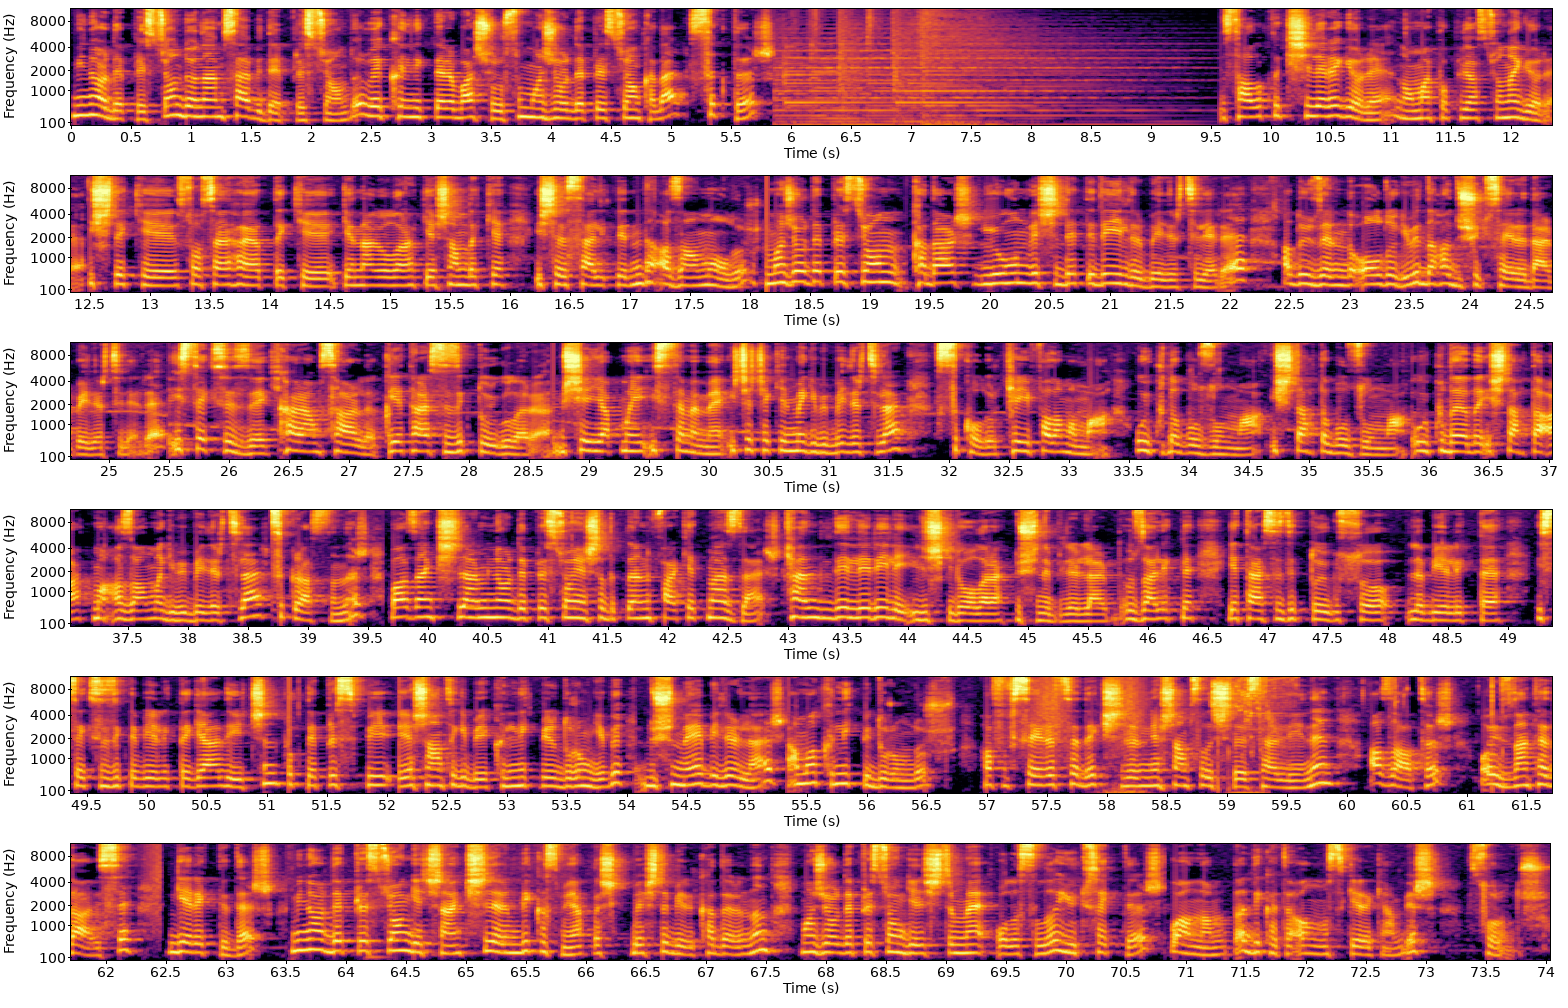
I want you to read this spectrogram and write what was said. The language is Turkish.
Minör depresyon dönemsel bir depresyondur ve kliniklere başvurusu majör depresyon kadar sıktır. Sağlıklı kişilere göre, normal popülasyona göre işteki, sosyal hayattaki, genel olarak yaşamdaki işlevselliklerinde azalma olur. Majör depresyon kadar yoğun ve şiddetli değildir belirtileri. Adı üzerinde olduğu gibi daha düşük seyreder belirtileri. İsteksizlik, karamsarlık, yetersizlik duyguları, bir şey yapmayı istememe, içe çekilme gibi belirtiler sık olur. Keyif alamama, uykuda bozulma, iştahta bozulma, uykuda ya da iştahta artma, azalma gibi belirtiler sık rastlanır. Bazen kişiler minör depresyon yaşadıklarını fark etmezler. Kendileriyle ilişkili olarak düşünebilirler. Özellikle yetersizlik duygusuyla birlikte, isteksizlikle birlikte geldiği için çok depresif bir yaşantı gibi, klinik bir durum gibi düşünmeyebilirler. Ama klinik bir durumdur hafif seyretse de kişilerin yaşamsal işlevselliğini azaltır. O yüzden tedavisi gereklidir. Minör depresyon geçiren kişilerin bir kısmı yaklaşık 5'te 1 kadarının majör depresyon geliştirme olasılığı yüksektir. Bu anlamda dikkate alınması gereken bir sorundur.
